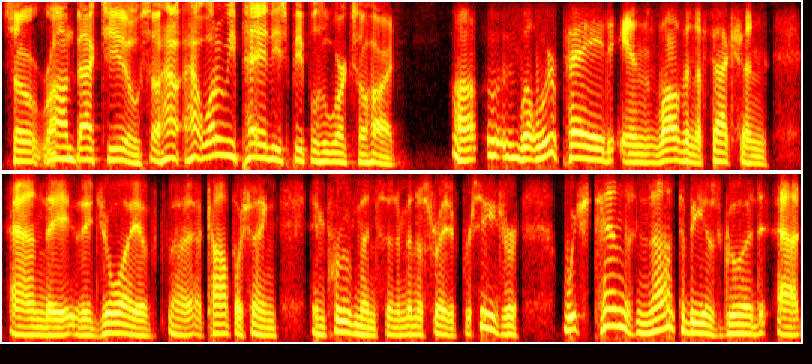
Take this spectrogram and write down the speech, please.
So, Ron, back to you. So, how, how what do we pay these people who work so hard? Uh, well, we're paid in love and affection and the the joy of uh, accomplishing improvements in administrative procedure, which tends not to be as good at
